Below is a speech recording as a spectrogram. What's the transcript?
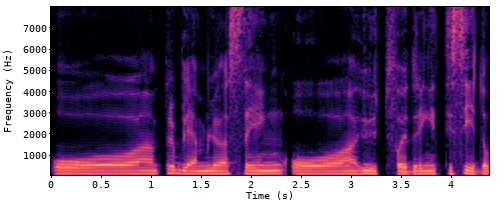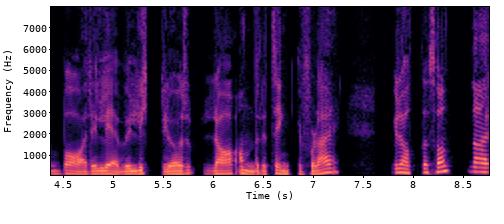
og problemløsing og utfordringer til side og bare leve lykkelig og la andre tenke for deg, ville hatt det sånn? Nei,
